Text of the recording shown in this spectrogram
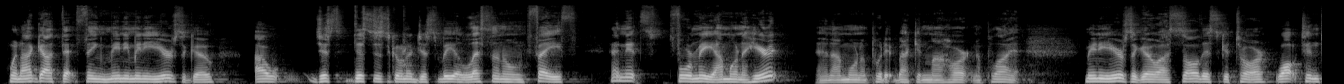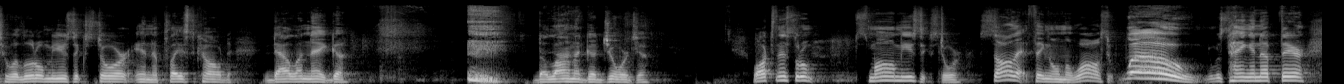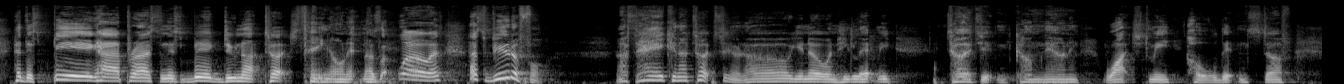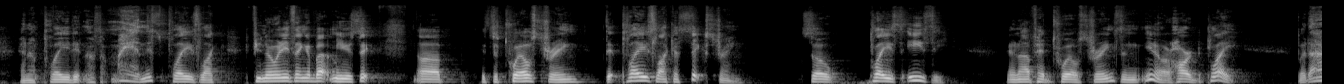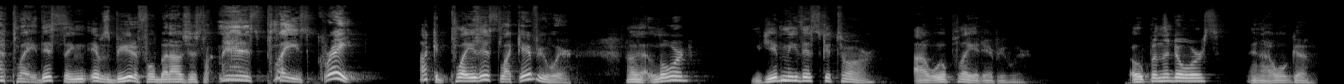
when I got that thing many, many years ago, I just this is going to just be a lesson on faith, and it's for me. I'm going to hear it and I'm going to put it back in my heart and apply it. Many years ago, I saw this guitar, walked into a little music store in a place called Dahlonega, Dahlonega, Georgia. Walked in this little small music store, saw that thing on the wall, said, Whoa! It was hanging up there, had this big high price and this big do not touch thing on it. And I was like, Whoa, that's, that's beautiful. And I said, Hey, can I touch it? Oh, you know, and he let me touch it and come down and watched me hold it and stuff. And I played it and I thought, Man, this plays like, if you know anything about music, uh, it's a 12 string that plays like a six string. So plays easy. And I've had 12 strings and, you know, are hard to play. But I played this thing. It was beautiful, but I was just like, man, this plays great. I could play this like everywhere. I thought, Lord, give me this guitar. I will play it everywhere. Open the doors and I will go.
